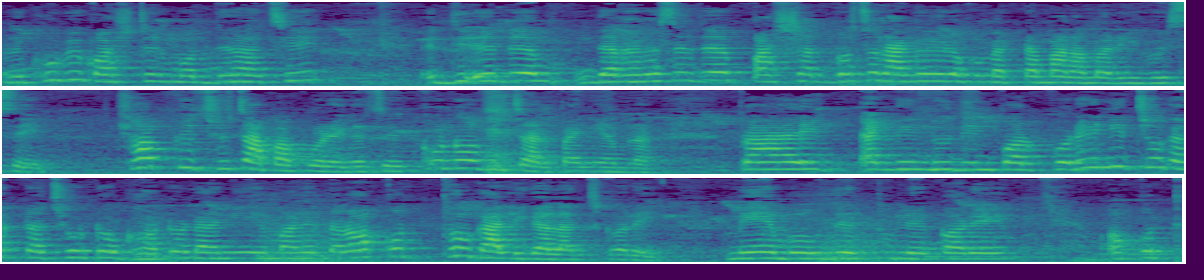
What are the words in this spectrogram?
মানে খুবই কষ্টের মধ্যে আছি। দেখা গেছে যে পাঁচ সাত বছর আগে এরকম একটা মারামারি হয়েছে। সব কিছু চাপা পড়ে গেছে। কোনো বিচার পাইনি আমরা। প্রায় একদিন, দুদিন পর পরেই নিচ্ছক একটা ছোট ঘটনা নিয়ে মানে তার অকথ্য গালিগালাজ করে। মেয়ে বউদের তুলে করে। অকথ্য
